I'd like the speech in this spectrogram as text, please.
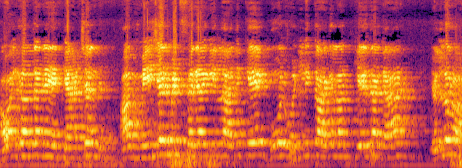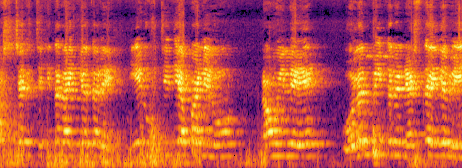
ಅವಾಗ ಹೇಳ್ತಾನೆ ಧ್ಯಾನ್ ಚಂದ್ ಆ ಮೇಜರ್ಮೆಂಟ್ ಸರಿಯಾಗಿಲ್ಲ ಅದಕ್ಕೆ ಗೋಲ್ ಹೊಡ್ಲಿಕ್ಕೆ ಆಗಲ್ಲ ಅಂತ ಕೇಳಿದಾಗ ಎಲ್ಲರೂ ಆಶ್ಚರ್ಯಚಕಿತರಾಗಿ ಕೇಳ್ತಾರೆ. ಏನು ಹುಚ್ಚಿದ್ಯಪ್ಪ ನೀನು? ನಾವು ಇಲ್ಲಿ ಒಲಿಂಪಿಕ್ ನಡೆಸ್ತಾ ಇದ್ದೇವೆ.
